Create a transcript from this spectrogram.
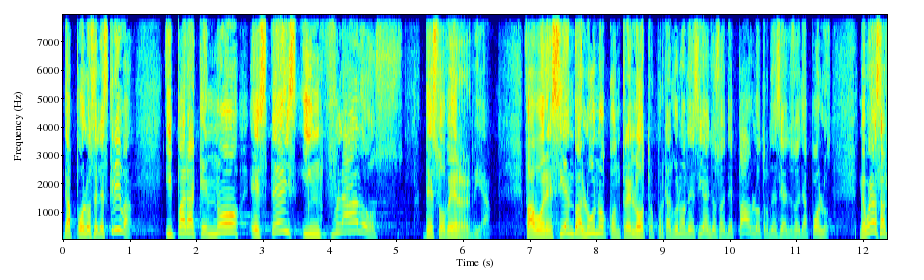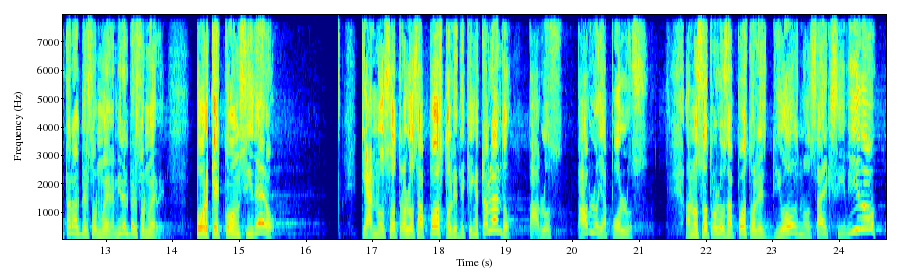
de Apolos el escriba. Y para que no estéis inflados de soberbia, favoreciendo al uno contra el otro, porque algunos decían yo soy de Pablo, otros decían yo soy de Apolos. Me voy a saltar al verso 9, mira el verso 9, porque considero que a nosotros los apóstoles, ¿de quién está hablando? Pablo, Pablo y Apolos. A nosotros los apóstoles, Dios nos ha exhibido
